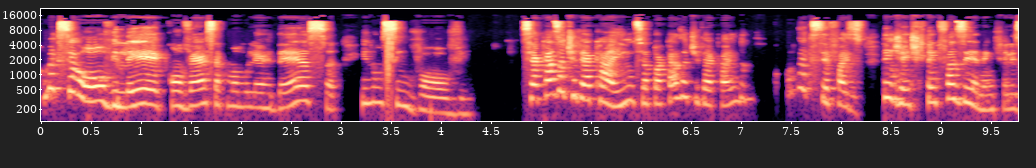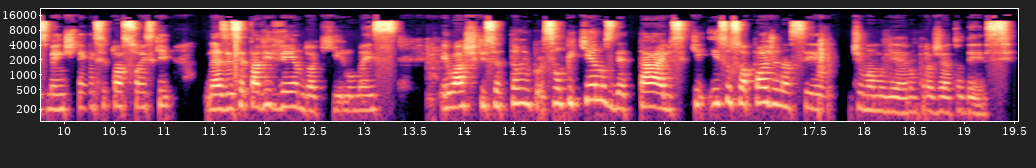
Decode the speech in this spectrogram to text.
Como é que você ouve, lê, conversa com uma mulher dessa e não se envolve? Se a casa estiver caindo, se a tua casa estiver caindo, como é que você faz isso? Tem gente que tem que fazer, né? Infelizmente, tem situações que, né, às vezes, você está vivendo aquilo, mas eu acho que isso é tão importante. São pequenos detalhes que isso só pode nascer de uma mulher, um projeto desse,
